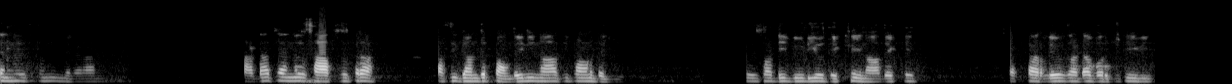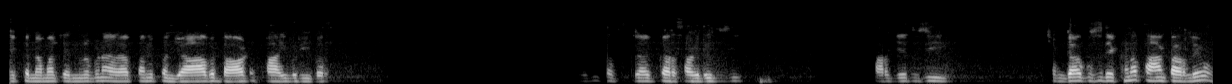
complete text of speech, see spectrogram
ਚੈਨਲ ਤੁਹਾਨੂੰ ਮਿਲਣਾ ਸਾਡਾ ਚੈਨਲ ਸਾਫ਼ ਸੁਥਰਾ। ਅਸੀਂ ਗੰਦ ਪਾਉਂਦੇ ਨਹੀਂ, ਨਾ ਅਸੀਂ ਪਾਉਣ ਦਈਏ। ਕੋਈ ਸਾਡੀ ਵੀਡੀਓ ਦੇਖੇ, ਨਾ ਦੇਖੇ ਚੈੱਕ ਕਰ ਲਿਓ ਸਾਡਾ ਵਰਜ ਟੀਵੀ ਇੱਕ ਨਵਾਂ ਚੈਨਲ ਬਣਾਇਆ, ਆਪਾਂ ਨੇ ਪੰਜਾਬ ਡਾਟ ਫਾਈਵ ਰੀਵਰ ਉਹ ਵੀ ਸਬਸਕ੍ਰਾਈਬ ਕਰ ਸਕਦੇ ਹੋ ਤੁਸੀਂ। ਪਰ ਜੇ ਤੁਸੀਂ ਚੰਗਾ ਕੁਝ ਦੇਖਣਾ ਤਾਂ ਕਰ ਲਿਓ।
